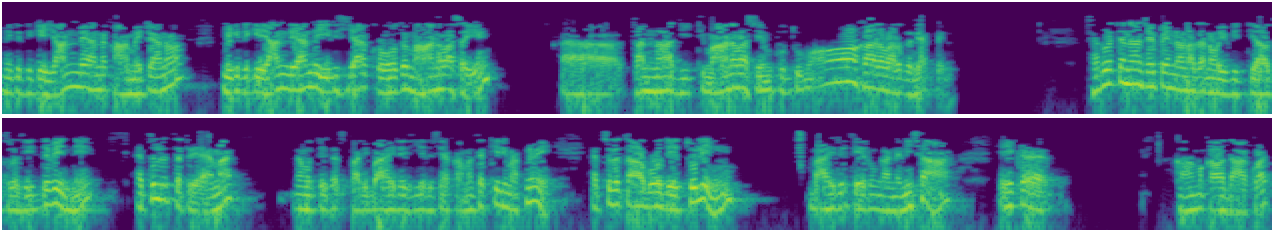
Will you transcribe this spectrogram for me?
මේක දිගේ යන්න යන්න කාමයට යනවා මේක දිගේ යන්න යන්න ඊර්ෂ්‍යා ක්‍රෝධ මාන වශයෙන් තණ්හා දිට්ඨි මාන වශයෙන් පුදුමාකාර වර්ධනයක් වෙනවා. සර්වචනාංශයෙන් පෙන්වන දන ওই විද්‍යාව තුළ සිද්ධ වෙන්නේ ඇතුළතට යෑමක් නමුත් ඒක පරිබාහිර සියලුසියක් අමතක කිරීමක් නෙවෙයි. ඇතුළත ආબોධය තුලින් බාහිර තේරුම් ගන්න නිසා ඒක කාම කවදාකවත්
